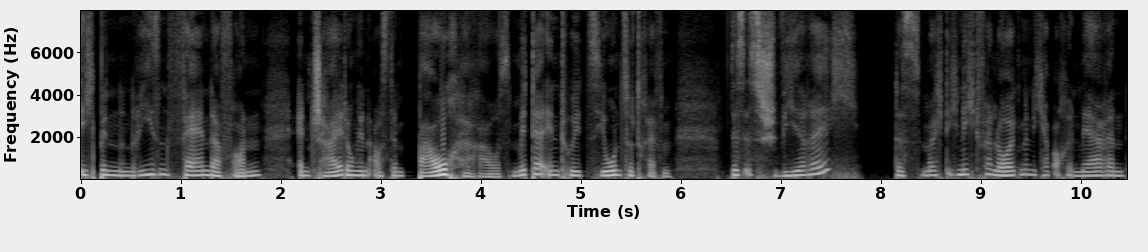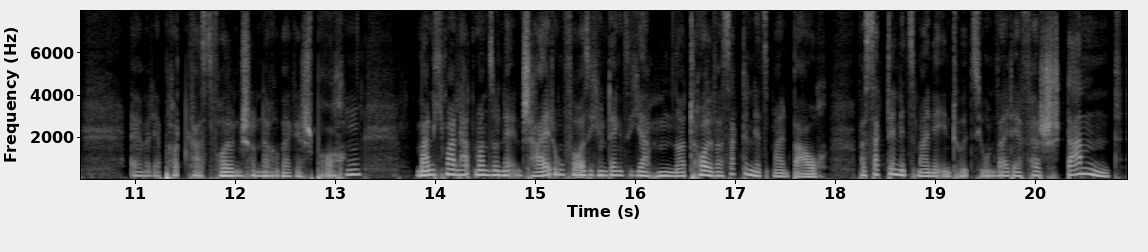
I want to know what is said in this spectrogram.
ich bin ein Riesenfan davon, Entscheidungen aus dem Bauch heraus, mit der Intuition zu treffen. Das ist schwierig, das möchte ich nicht verleugnen. Ich habe auch in mehreren äh, der Podcast-Folgen schon darüber gesprochen. Manchmal hat man so eine Entscheidung vor sich und denkt sich, ja, hm, na toll, was sagt denn jetzt mein Bauch? Was sagt denn jetzt meine Intuition? Weil der Verstand,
